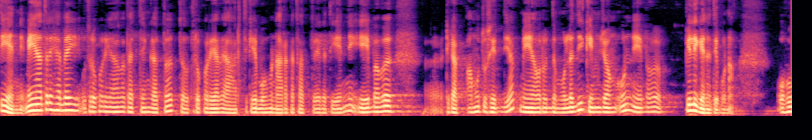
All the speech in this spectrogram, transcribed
තියෙන්නේ. මේ අතරේ හැබැයි උතුරු කොරියාව පැත්තෙන් ගත්තොත් උතුරු කොරියාවේ ආර්ථිකය බොහොම නරක තත්ත්වයක තියෙන්නේ. ඒ බව ටිකක් අමුතු සිද්ධියක්. මේ අවුරුද්ද මුලදී කිම් ජොන් උන් ඒ බව පිළිගෙන තිබුණා. ඔහු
